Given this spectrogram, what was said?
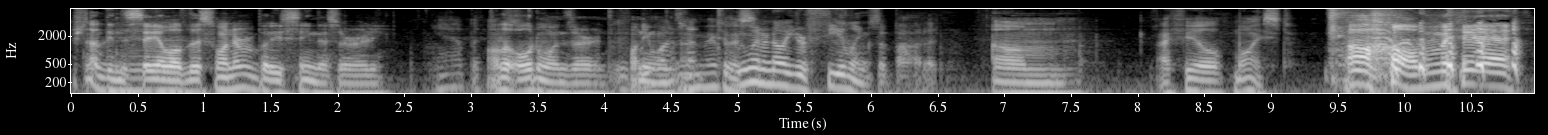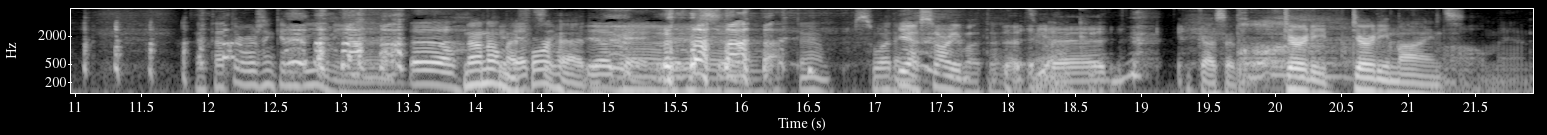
There's nothing to say about this one. Everybody's seen this already. Yeah, but All the old ones are the funny we ones. wanna- we want to know your feelings about it. Um. I feel moist. Oh man. I thought there wasn't going to be any. Uh, Uh, No, no, okay, my that's it. forehead. Yeah, okay. uh, Damn, sweating. yeah, sorry about that. That's Yeah, bad. You guys have dirty, dirty minds. Oh man.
